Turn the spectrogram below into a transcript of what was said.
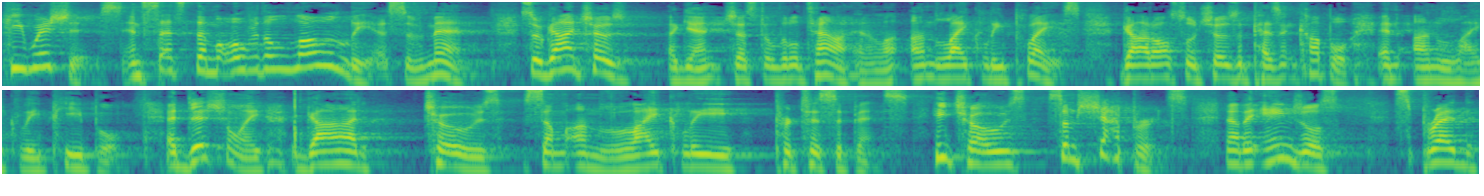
he wishes and sets them over the lowliest of men. So God chose again, just a little town, and an unlikely place. God also chose a peasant couple, an unlikely people. Additionally, God chose some unlikely participants. He chose some shepherds. Now, the angels spread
